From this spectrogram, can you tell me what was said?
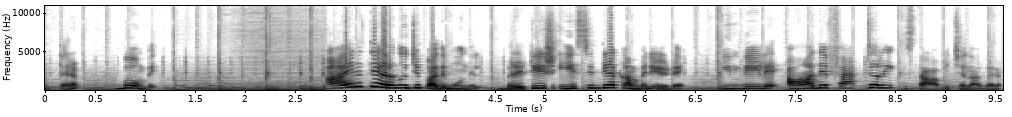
ഉത്തരം ബോംബെ. ആയിരത്തി അറുന്നൂറ്റി പതിമൂന്നിൽ ബ്രിട്ടീഷ് ഈസ്റ്റ് ഇന്ത്യ കമ്പനിയുടെ ഇന്ത്യയിലെ ആദ്യ ഫാക്ടറി സ്ഥാപിച്ച നഗരം.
